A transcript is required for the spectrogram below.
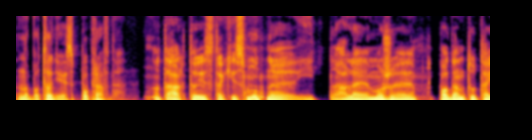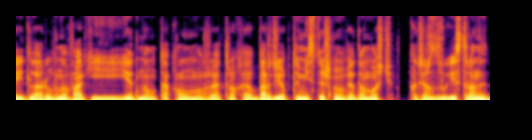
no bo to nie jest poprawne. No tak, to jest takie smutne, ale może podam tutaj dla równowagi jedną taką może trochę bardziej optymistyczną wiadomość. Chociaż z drugiej strony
